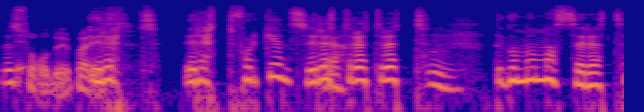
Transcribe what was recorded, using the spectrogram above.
Det så du i Paris. Rødt, rødt, folkens! Rødt, rødt, rødt. Mm. Det går med masse rødt.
